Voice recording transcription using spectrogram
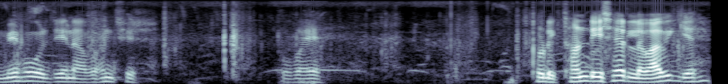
મેહુરજીના વંશીશ. તો ભાઈ, થોડીક ઠંડી છે એટલે આવી ગયા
